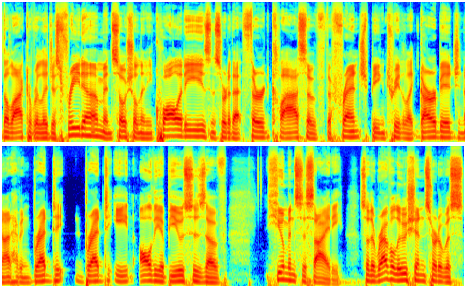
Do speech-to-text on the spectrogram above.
the lack of religious freedom and social inequalities and sort of that third class of the French being treated like garbage and not having bread to bread to eat, all the abuses of human society. So the revolution sort of was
